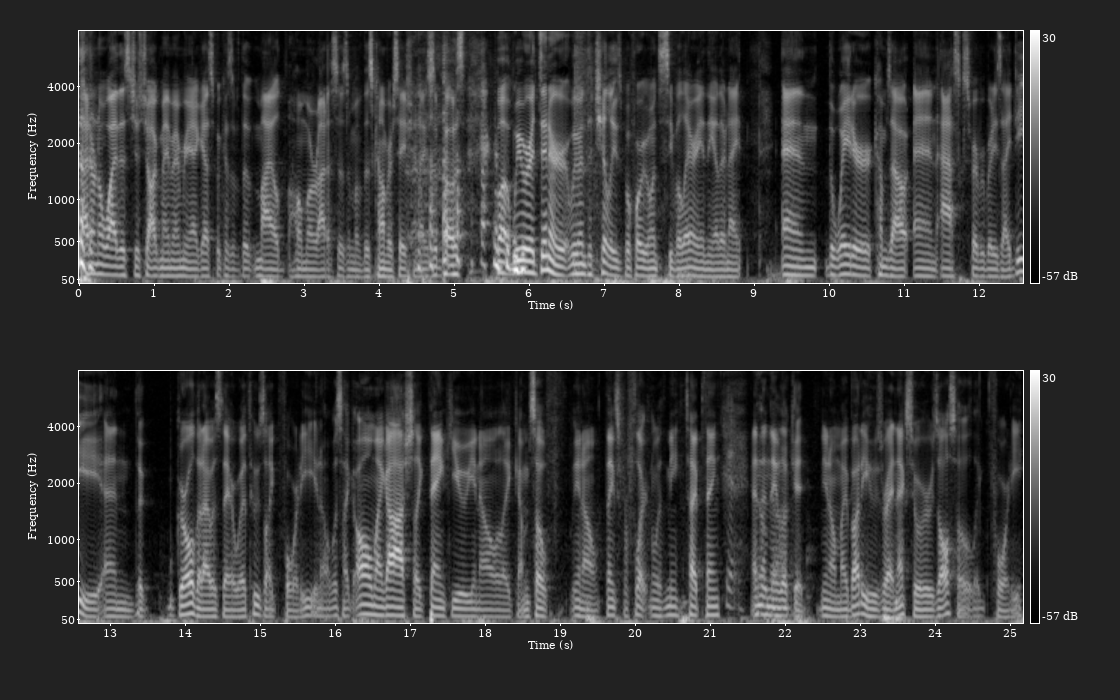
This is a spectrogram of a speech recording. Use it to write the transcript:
I don't know why this just jogged my memory. I guess because of the mild homoeroticism of this conversation, I suppose. but we were at dinner. We went to Chili's before we went to see Valerian the other night, and the waiter comes out and asks for everybody's ID, and the girl that I was there with, who's like 40, you know, was like, "Oh my gosh, like thank you, you know, like I'm so, you know, thanks for flirting with me," type thing. Yeah. And then Oh, they God. look at, you know, my buddy who's right next to her, who's also like 40,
